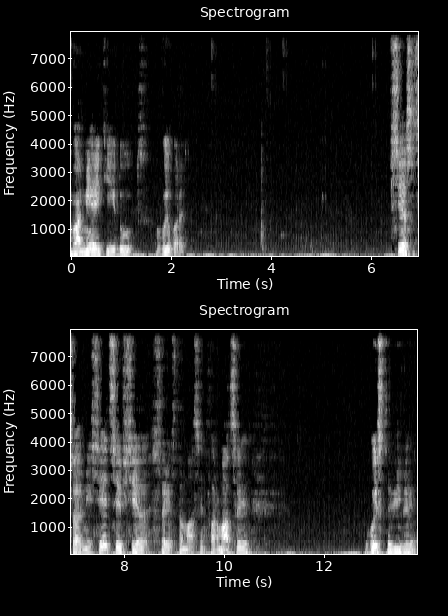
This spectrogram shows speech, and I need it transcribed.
в Америке идут выборы. Все социальные сети, все средства массовой информации выставили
